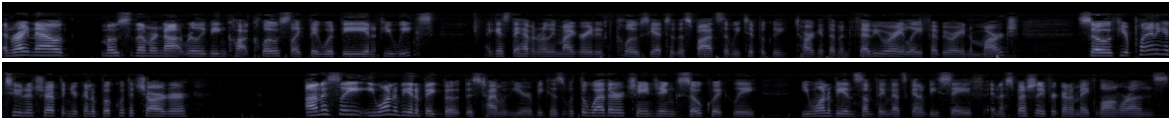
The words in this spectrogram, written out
and right now most of them are not really being caught close like they would be in a few weeks. I guess they haven't really migrated close yet to the spots that we typically target them in February, late February into March. So if you're planning a tuna trip and you're going to book with a charter, honestly, you want to be in a big boat this time of year because with the weather changing so quickly, you want to be in something that's going to be safe, and especially if you're going to make long runs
